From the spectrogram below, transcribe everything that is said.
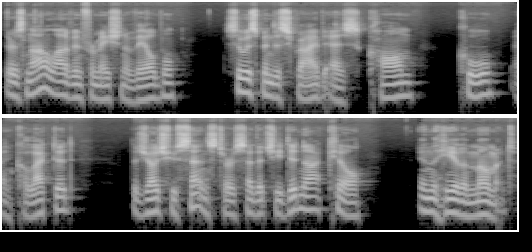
there is not a lot of information available. Sue has been described as calm, cool, and collected. The judge who sentenced her said that she did not kill in the heat of the moment.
